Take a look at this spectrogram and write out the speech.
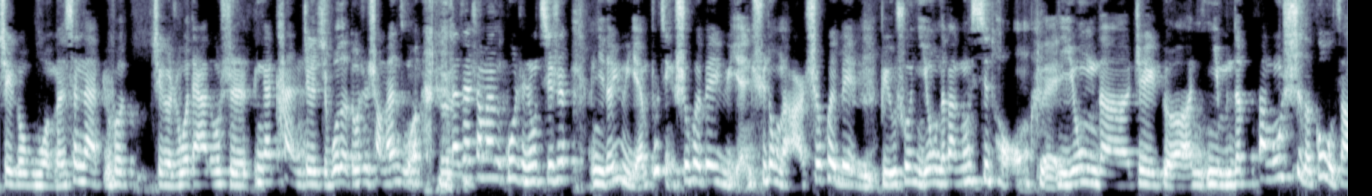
这个我们现在，比如说这个，如果大家都是应该看这个。直播的都是上班族，那在上班的过程中，其实你的语言不仅是会被语言驱动的，而是会被，比如说你用的办公系统，对你用的这个你们的办公室的构造，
